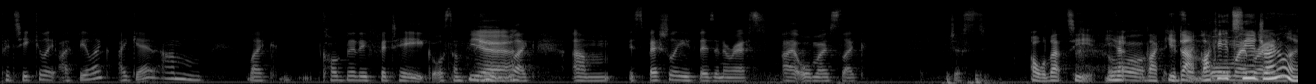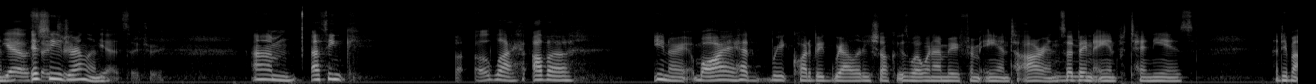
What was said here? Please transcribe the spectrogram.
particularly I feel like I get um like cognitive fatigue or something. Yeah. like um, especially if there's an arrest, I almost like just oh, well, that's it. Yeah, oh, like you're done. Like, all it's the brain. adrenaline. Yeah, it's so the true. adrenaline. Yeah, it's so true. Um, I think, uh, like other, you know, well, I had re- quite a big reality shock as well when I moved from EN to RN. So I'd been EN for ten years. I did my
